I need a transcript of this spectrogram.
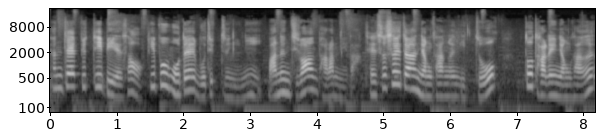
현재 뷰티비에서 피부 모델 모집 중이니 많은 지원 바랍니다. 제 수술 전 영상은 이쪽, 또 다른 영상은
